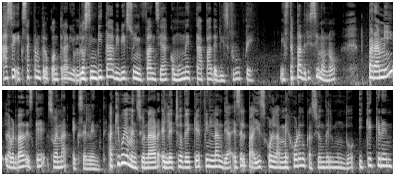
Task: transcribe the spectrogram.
hace exactamente lo contrario. Los invita a vivir su infancia como una etapa de disfrute. Está padrísimo, ¿no? Para mí, la verdad es que suena excelente. Aquí voy a mencionar el hecho de que Finlandia es el país con la mejor educación del mundo y que creen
